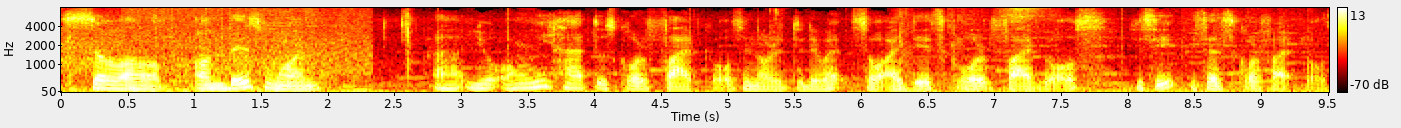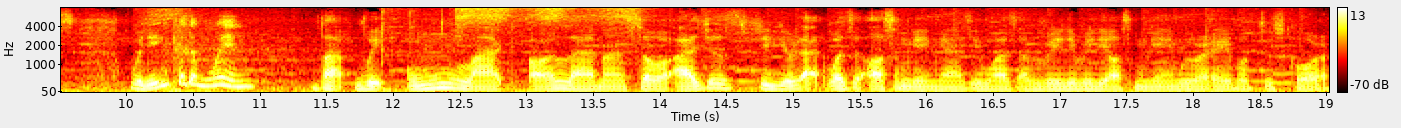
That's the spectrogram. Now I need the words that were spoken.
So uh, on this one, uh, you only had to score five goals in order to do it. So I did score five goals. You see, it says score five goals. We didn't get a win, but we unlocked our llama. So I just figured that was an awesome game, guys. It was a really, really awesome game. We were able to score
